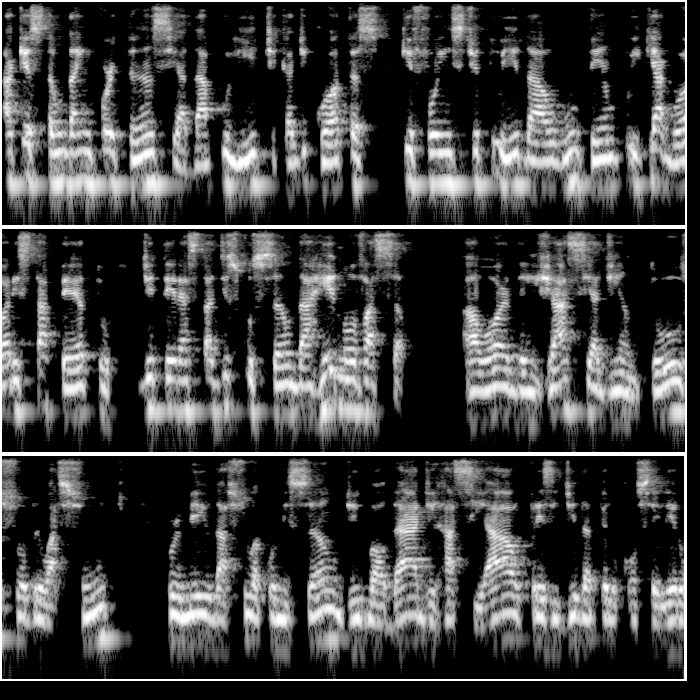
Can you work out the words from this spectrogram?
a questão da importância da política de cotas que foi instituída há algum tempo e que agora está perto de ter esta discussão da renovação. A ordem já se adiantou sobre o assunto, por meio da sua comissão de igualdade racial, presidida pelo conselheiro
